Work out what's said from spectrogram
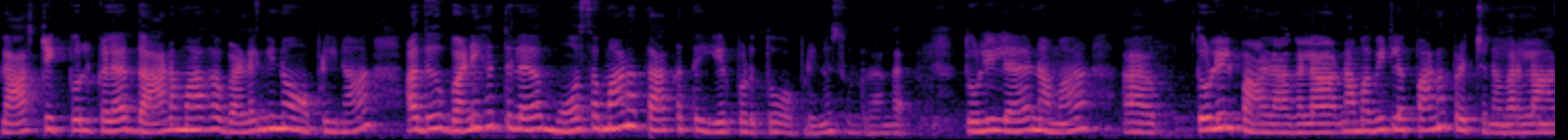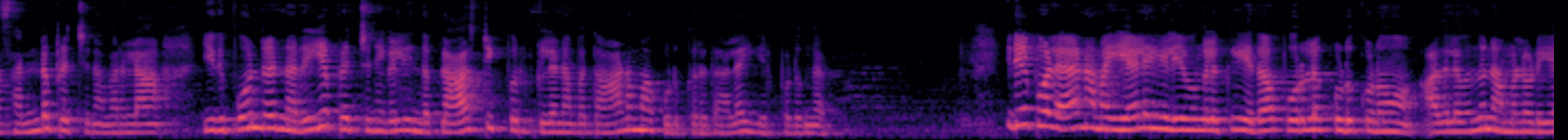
பிளாஸ்டிக் பொருட்களை தானமாக வழங்கினோம் அப்படின்னா அது வணிகத்தில் மோசமான தாக்கத்தை ஏற்படுத்தும் அப்படின்னு சொல்கிறாங்க தொழிலை நம்ம தொழில் பாழாகலாம் நம்ம வீட்டில் பண பிரச்சனை வரலாம் சண்டை பிரச்சனை வரலாம் இது போன்ற நிறைய பிரச்சனைகள் இந்த பிளாஸ்டிக் பொருட்களை நம்ம தானமாக கொடுக்கறதால ஏற்படுங்க. இதே போல் நம்ம ஏழை எளியவங்களுக்கு ஏதாவது பொருளை கொடுக்கணும். அதில் வந்து நம்மளுடைய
